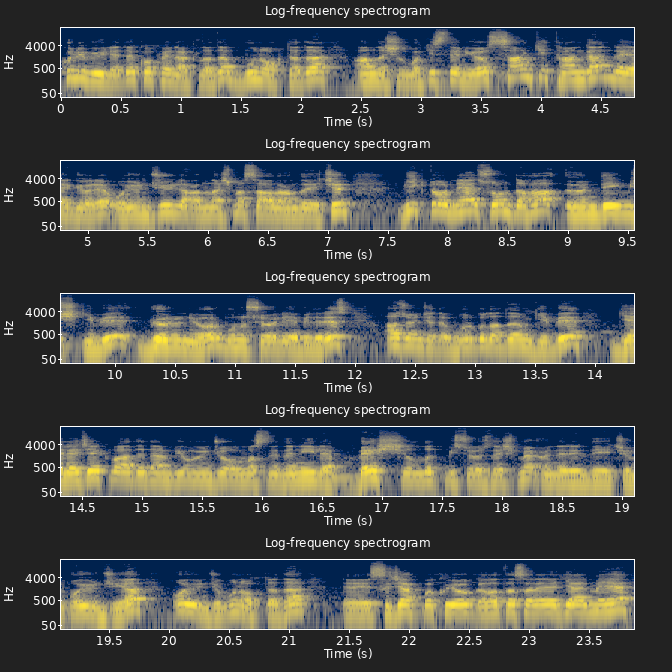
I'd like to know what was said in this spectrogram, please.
Kulübüyle de Kopenhag'la da bu noktada anlaşılmak isteniyor. Sanki Tanganga'ya göre oyuncuyla anlaşma sağlandığı için Victor Nelson daha öndeymiş gibi görünüyor. Bunu söyleyebiliriz. Az önce de vurguladığım gibi gelecek vadeden bir oyuncu olması nedeniyle 5 yıllık bir sözleşme önerildiği için oyuncuya oyuncu bu noktada e, sıcak bakıyor Galatasaray'a gelmeye.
